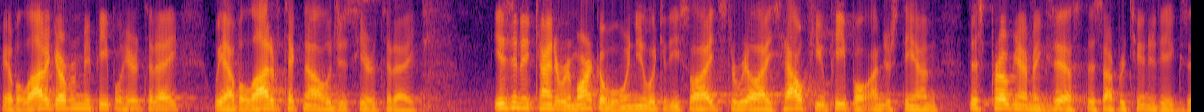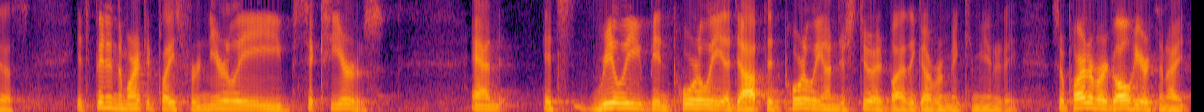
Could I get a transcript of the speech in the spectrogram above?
We have a lot of government people here today. We have a lot of technologists here today. Isn't it kind of remarkable when you look at these slides to realize how few people understand this program exists, this opportunity exists? It's been in the marketplace for nearly six years. And it's really been poorly adopted, poorly understood by the government community. So part of our goal here tonight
